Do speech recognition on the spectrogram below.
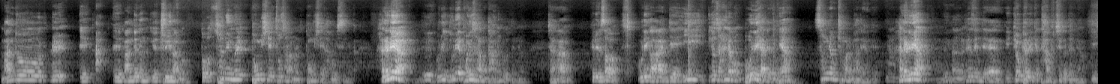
만두를 이, 아, 이 만드는 이 주인하고 또 손님을 동시에 두 사람을 동시에 하고 있습니다. 할렐루야! 우리 눈에 보이는 사람은 다 하는 거거든요. 자, 그래서 우리가 이제 이 이것을 하려면 뭘 해야 되느냐? 성령 충만을 받아야 돼요. 할렐루야! 어, 그래서 이제 이 교표를 이렇게 다 붙이거든요. 이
